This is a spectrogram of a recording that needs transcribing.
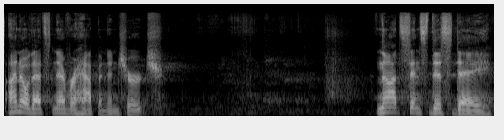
I know that's never happened in church. Not since this day.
